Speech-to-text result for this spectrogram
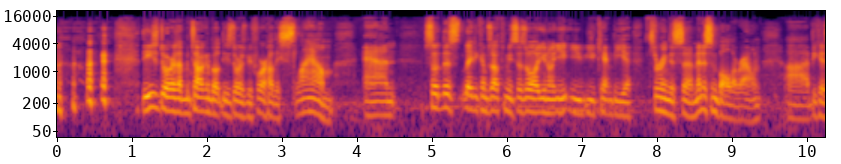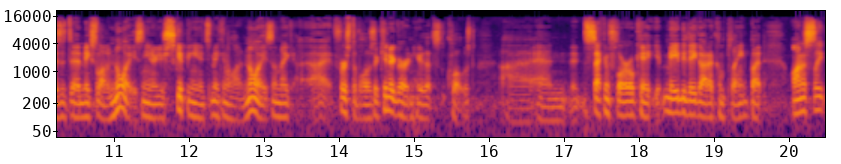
these doors, I've been talking about these doors before, how they slam. And so this lady comes up to me and says, "Well, you know, you, you, you can't be uh, throwing this uh, medicine ball around uh, because it uh, makes a lot of noise. And, you know, you're skipping and it's making a lot of noise." I'm like, first of all, there's a kindergarten here that's closed, uh, and second floor, okay, maybe they got a complaint, but honestly,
